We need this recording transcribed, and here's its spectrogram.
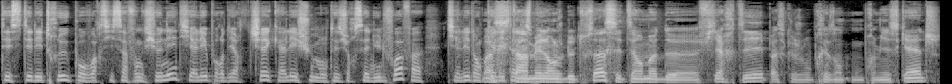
tester des trucs, pour voir si ça fonctionnait T'y allais pour dire, check, allez, je suis monté sur scène une fois Enfin, t'y allais dans Bah, quel c'était état un d'esprit mélange de tout ça. C'était en mode euh, fierté parce que je vous présente mon premier sketch.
